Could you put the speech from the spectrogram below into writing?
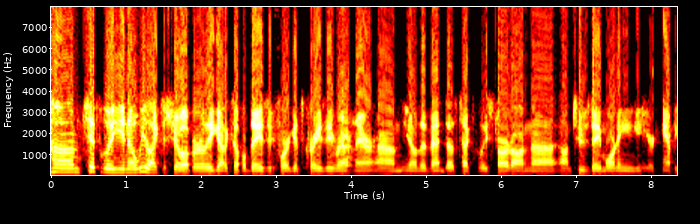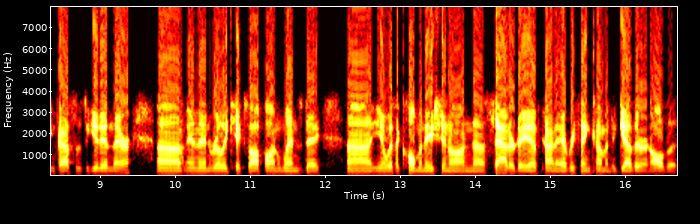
Um, typically, you know, we like to show up early. Got a couple days before it gets crazy around there. Um, you know, the event does technically start on uh, on Tuesday morning. You get your camping passes to get in there, um, and then really kicks off on Wednesday. Uh, you know, with a culmination on uh, Saturday of kind of everything coming together and all the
